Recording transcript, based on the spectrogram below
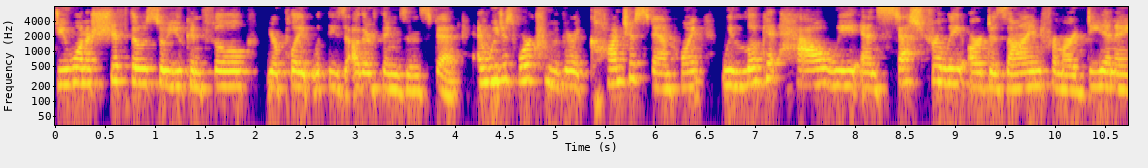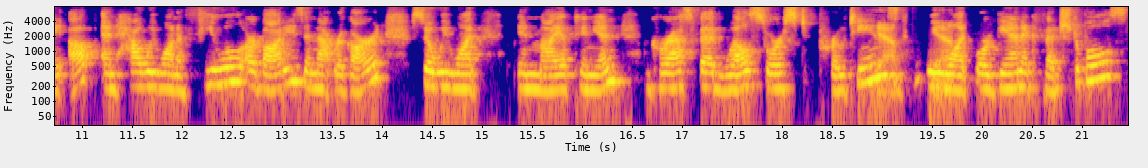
do you want to shift those so you can fill your plate with these other things instead? And we just work from a very conscious standpoint. We look at how we ancestrally are designed from our DNA up and how we want to fuel our bodies in that regard. So we want in my opinion, grass fed, well sourced proteins. Yeah. We yeah. want organic vegetables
